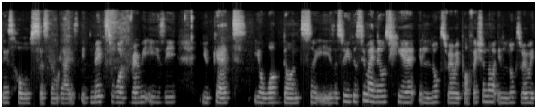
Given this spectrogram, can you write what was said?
this whole system guys. It makes work very easy. You get your work done so easy. So you can see my nails here. It looks very professional. It looks very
